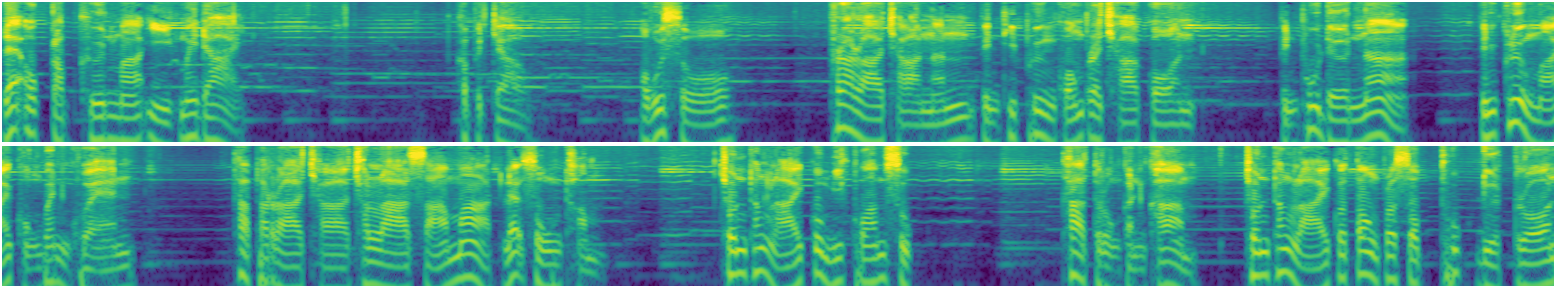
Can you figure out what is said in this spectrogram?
และเอากลับคืนมาอีกไม่ได้ ข้าพเจ้า อาวุโส พระราชานั้นเป็นที่พึ่งของประชากร เป็นผู้เดินหน้า เป็นเครื่องหมายของแว่นแขวนถ้าพระราชาฉลาดสามารถและทรงธรรม ชนทั้งหลายก็มีความสุข ถ้าตรงกันข้าม ชนทั้งหลายก็ต้องประสบทุกข์เดือดร้อน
